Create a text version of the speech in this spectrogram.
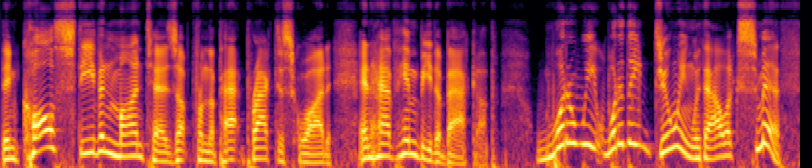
then call Steven Montez up from the practice squad and have him be the backup. What are we? What are they doing with Alex Smith?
